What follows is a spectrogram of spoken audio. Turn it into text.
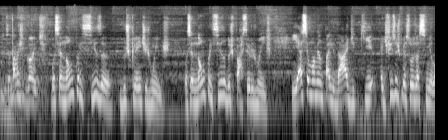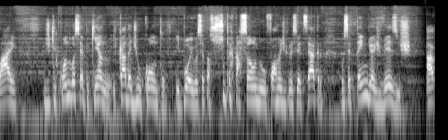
uhum. você estava gigante. Você não precisa dos clientes ruins. Você não precisa dos parceiros ruins. E essa é uma mentalidade que é difícil as pessoas assimilarem de que quando você é pequeno e cada deal conta, e pô, e você tá super caçando formas de crescer, etc., você tende às vezes a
